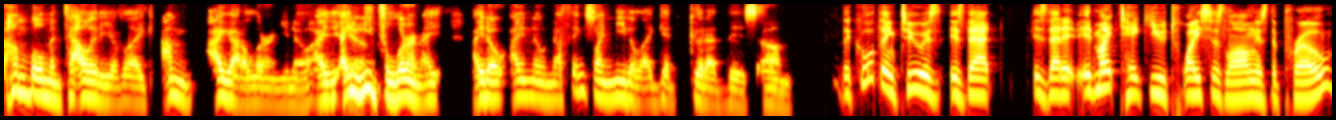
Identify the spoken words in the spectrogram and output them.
humble mentality of like i'm i gotta learn you know i i Yeah. need to learn. I i don't i know nothing so i need to like get good at this um. The cool thing too is is that is that it, it might take you twice as long as the pro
